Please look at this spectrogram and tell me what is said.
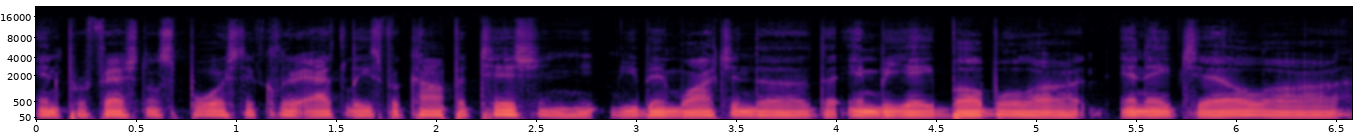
in professional sports to clear athletes for competition. You've been watching the, the NBA bubble uh, or NHL or uh,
